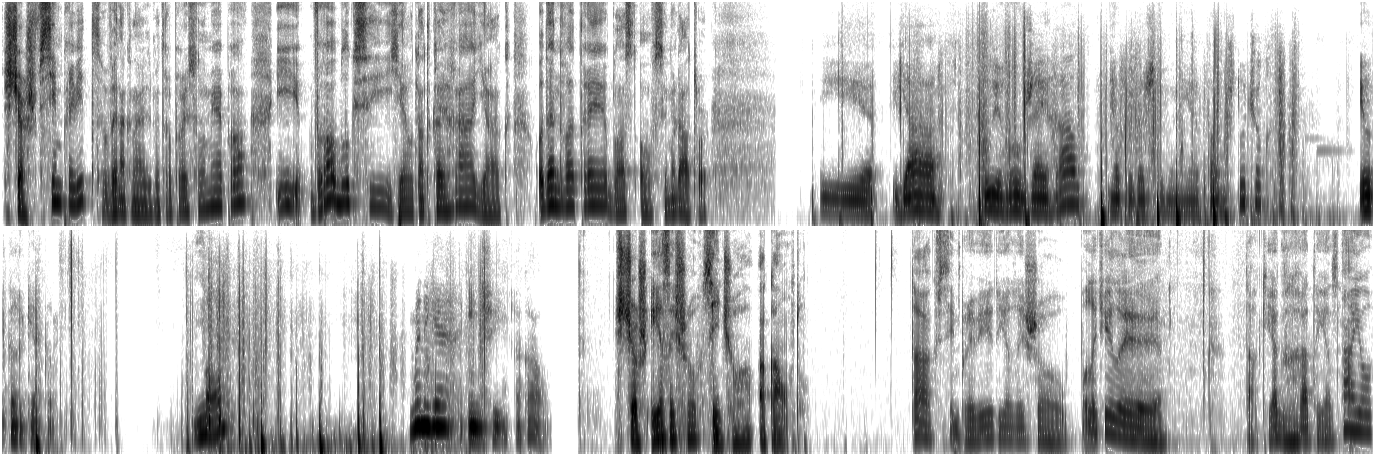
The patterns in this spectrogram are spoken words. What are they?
Що ж, всім привіт! Ви на каналі Дмитро Про і Соломія Про. І в Роблоксі є одна така гра, як 1, 2, 3 Blast Off Simulator. І я в ту ігру вже грав. Як ви бачите, в мене є пару штучок. І от ракетка. Но в мене є інший аккаунт. Що ж, і я зайшов з іншого аккаунту. Так, всім привіт, я зайшов. Полетіли. Так, як грати я знаю.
